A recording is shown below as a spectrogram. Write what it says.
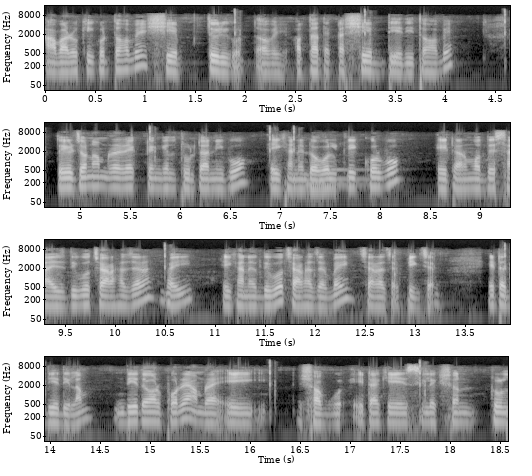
আবারও কি করতে হবে? শেপ তৈরি করতে হবে। অর্থাৎ একটা শেপ দিয়ে দিতে হবে। তো এর জন্য আমরা রেক্টেঙ্গেল টুলটা নিব। এইখানে ডবল ক্লিক করব। এটার মধ্যে সাইজ দিব চার হাজার বাই, এখানে দিব চার হাজার বাই, চার হাজার পিক্সেল এটা দিয়ে দিলাম। দিয়ে দেওয়ার পরে আমরা এই সব এটাকে সিলেকশন টুল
